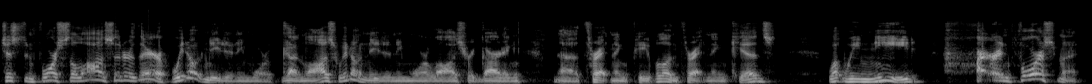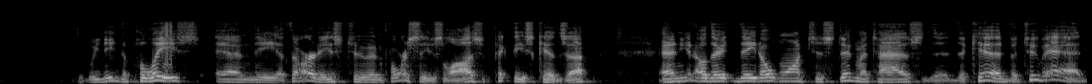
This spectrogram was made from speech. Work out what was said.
just enforce the laws that are there. We don't need any more gun laws. We don't need any more laws regarding uh, threatening people and threatening kids. What we need are enforcement. We need the police and the authorities to enforce these laws, pick these kids up. And, you know, they, they don't want to stigmatize the, the kid, but too bad.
